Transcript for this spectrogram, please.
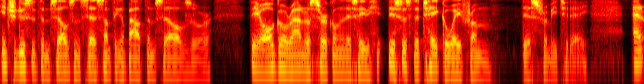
introduces themselves and says something about themselves or they all go around in a circle and they say this is the takeaway from this for me today and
